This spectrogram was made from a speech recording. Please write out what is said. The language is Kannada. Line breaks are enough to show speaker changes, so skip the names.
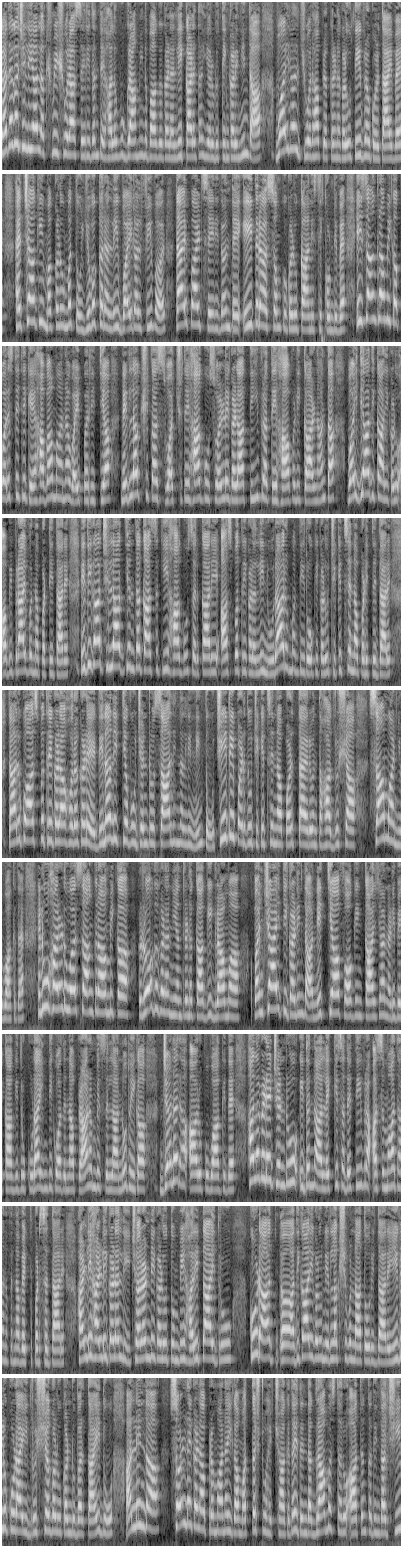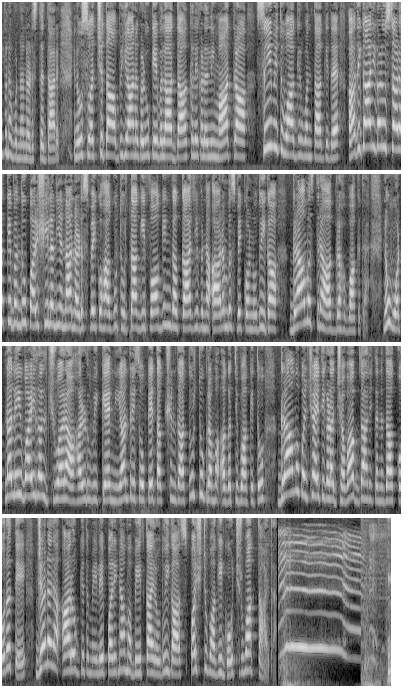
ಗದಗ ಜಿಲ್ಲೆಯ ಲಕ್ಷ್ಮೇಶ್ವರ ಸೇರಿದಂತೆ ಹಲವು ಗ್ರಾಮೀಣ ಭಾಗಗಳಲ್ಲಿ ಕಳೆದ ಎರಡು ತಿಂಗಳಿನಿಂದ ವೈರಲ್ ಜ್ವರ ಪ್ರಕರಣಗಳು ತೀವ್ರಗೊಳ್ತಾ ಇವೆ. ಹೆಚ್ಚಾಗಿ ಮಕ್ಕಳು ಮತ್ತು ಯುವಕರಲ್ಲಿ ವೈರಲ್ ಫೀವರ್, ಟೈಫಾಯ್ಡ್ ಸೇರಿದಂತೆ ಇತರ ಸೋಂಕುಗಳು ಕಾಣಿಸಿಕೊಂಡಿವೆ. ಈ ಸಾಂಕ್ರಾಮಿಕ ಪರಿಸ್ಥಿತಿಗೆ ಹವಾಮಾನ ವೈಪರೀತ್ಯ, ನಿರ್ಲಕ್ಷಿತ ಸ್ವಚ್ಛತೆ ಹಾಗೂ ಸೊಳ್ಳೆಗಳ ತೀವ್ರತೆ ಹಾವಳಿ ಕಾರಣ ಅಂತ ವೈದ್ಯಾಧಿಕಾರಿಗಳು ಅಭಿಪ್ರಾಯವನ್ನು ಪಟ್ಟಿದ್ದಾರೆ. ಇದೀಗ ಜಿಲ್ಲಾದ್ಯಂತ ಖಾಸಗಿ ಹಾಗೂ ಸರ್ಕಾರಿ ಆಸ್ಪತ್ರೆಗಳಲ್ಲಿ ನೂರಾರು ಮಂದಿ ರೋಗಿಗಳು ಚಿಕಿತ್ಸೆಯನ್ನ ಪಡೆಯುತ್ತಿದ್ದಾರೆ ತಾಲೂಕು ಆಸ್ಪತ್ರೆಗಳ ಹೊರಗಡೆ ದಿನನಿತ್ಯವೂ ಜನರು ಸಾಲಿನಲ್ಲಿ ನಿಂತು ಚೀಟಿ ಪಡೆದು ಚಿಕಿತ್ಸೆಯನ್ನ ಪಡ್ತಾ ಇರುವಂತಹ ದೃಶ್ಯ ಸಾಮಾನ್ಯವಾಗಿದೆ. ಇನ್ನು ಹರಡುವ ಸಾಂಕ್ರಾಮಿಕ ರೋಗಗಳ ನಿಯಂತ್ರಣಕ್ಕಾಗಿ ಗ್ರಾಮ ಪಂಚಾಯಿತಿಗಳಿಂದ ನಿತ್ಯ ಫಾಗಿಂಗ್ ಕಾರ್ಯ ನಡಿಬೇಕಾಗಿದ್ರೂ ಕೂಡ ಇಂದಿಗೂ ಅದನ್ನ ಪ್ರಾರಂಭಿಸಿಲ್ಲ ಅನ್ನೋದು ಈಗ ಜನರ ಆರೋಪವಾಗಿದೆ. ಹಲವೆಡೆ ಜನರು ಇದನ್ನ ಲೆಕ್ಕಿಸದೆ ತೀವ್ರ ಅಸಮಾಧಾನವನ್ನ ವ್ಯಕ್ತಪಡಿಸಿದ್ದಾರೆ. ಹಳ್ಳಿ ಹಳ್ಳಿಗಳಲ್ಲಿ ಚರಂಡಿಗಳು ತುಂಬಿ ಹರಿತಾ ಇದ್ರು ಕೂಡ ಅಧಿಕಾರಿಗಳು ನಿರ್ಲಕ್ಷ್ಯವನ್ನ ತೋರಿದ್ದಾರೆ. ಈಗಲೂ ಕೂಡ ಈ ದೃಶ್ಯಗಳು ಕಂಡು ಬರ್ತಾ ಇದ್ದು, ಅಲ್ಲಿಂದ ಸೊಳ್ಳೆಗಳ ಪ್ರಮಾಣ ಈಗ ಮತ್ತಷ್ಟು ಹೆಚ್ಚಾಗಿದೆ. ಇದರಿಂದ ಗ್ರಾಮಸ್ಥರು ಆತಂಕದಿಂದ ಜೀವನವನ್ನು ನಡೆಸುತ್ತಿದ್ದಾರೆ ಇನ್ನು ಸ್ವಚ್ಛತಾ ಅಭಿಯಾನಗಳು ಕೇವಲ ದಾಖಲೆಗಳಲ್ಲಿ ಮಾತ್ರ ಸೀಮಿತವಾಗಿರುವಂತಾಗಿದೆ. ಅಧಿಕಾರಿಗಳು ಸ್ಥಳಕ್ಕೆ ಬಂದು ಪರಿಶೀಲನೆಯನ್ನ ನಡೆಸಬೇಕು ಹಾಗೂ ತುರ್ತಾಗಿ ಫಾಗಿಂಗ್ ಕಾರ್ಯವನ್ನ ಆರಂಭಿಸಬೇಕು ಅನ್ನೋದು ಈಗ ಗ್ರಾಮಸ್ಥರ ಆಗ್ರಹವಾಗಿದೆ. ಇನ್ನು ಒಟ್ನಲ್ಲಿ ವೈರಲ್ ಜ್ವರ ಹರಡುವಿಕೆ ನಿಯಂತ್ರಿಸೋಕೆ ತಕ್ಷಣದ ತುರ್ತು ಕ್ರಮ ಅಗತ್ಯವಾಗಿದ್ದು, ಗ್ರಾಮ ಪಂಚಾಯಿತಿಗಳ ಜವಾಬ್ದಾರಿತನದ ಕೊರತೆ ಜನರ ಆರೋಗ್ಯದ ಮೇಲೆ ಪರಿಣಾಮ ಬೀರ್ತಾ ಇರೋದು ಈಗ ಸ್ಪಷ್ಟವಾಗಿ ಗೋಚರವಾಗ್ತಾ ಇದೆ.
